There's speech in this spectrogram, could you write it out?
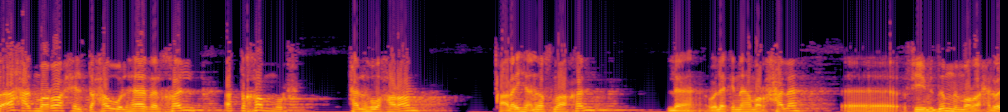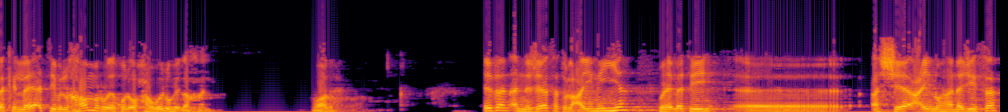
فأحد مراحل تحول هذا الخل التخمر. هل هو حرام؟ عليه أن يصنع خل؟ لا. ولكنها مرحلة آه، في ضمن المراحل ولكن لا يأتي بالخمر ويقول أحوله إلى خل. واضح؟ إذا النجاسة العينية وهي التي آه، أشياء عينها نجسة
